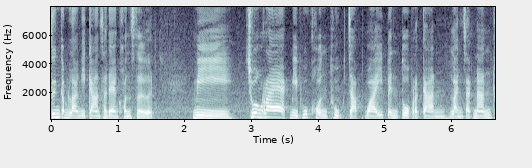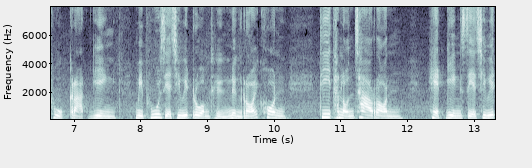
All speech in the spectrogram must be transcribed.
ซึ่งกำลังมีการแสดงคอนเสิร์ต มีช่วงแรกมีผู้คนถูกจับไว้เป็นตัวประกัน หลังจากนั้นถูกกราดยิง มีผู้เสียชีวิตรวมถึง 100 คน ที่ถนนชารอน เหตุยิงเสียชีวิต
